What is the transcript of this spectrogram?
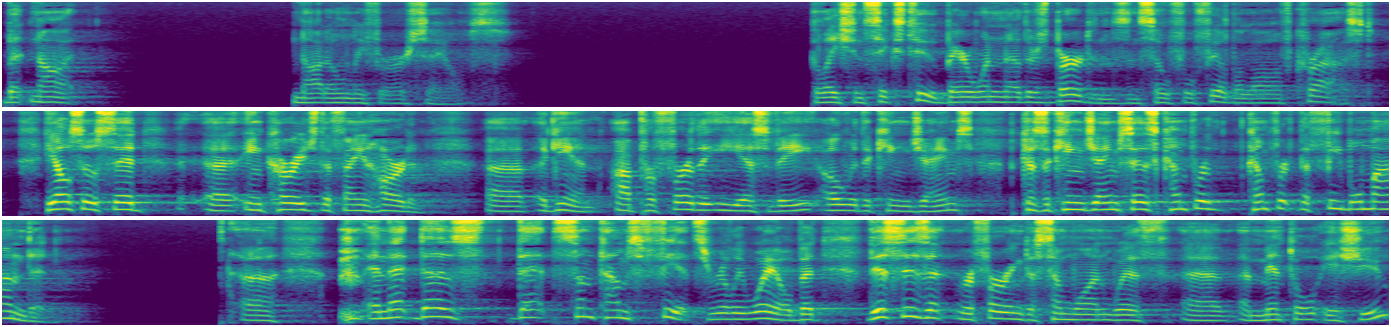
but not, not only for ourselves. Galatians 6 2, bear one another's burdens and so fulfill the law of Christ. He also said, uh, encourage the faint hearted. Uh, again, I prefer the ESV over the King James because the King James says, comfort, comfort the feeble minded. Uh, and that does, that sometimes fits really well, but this isn't referring to someone with uh, a mental issue.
